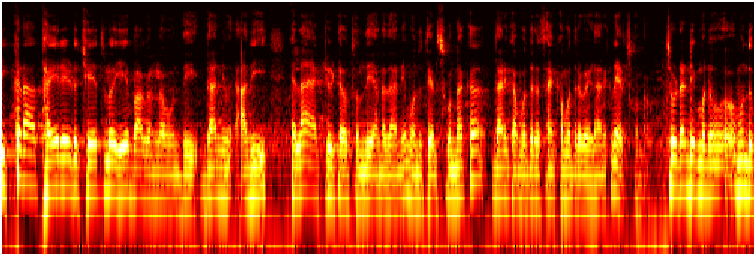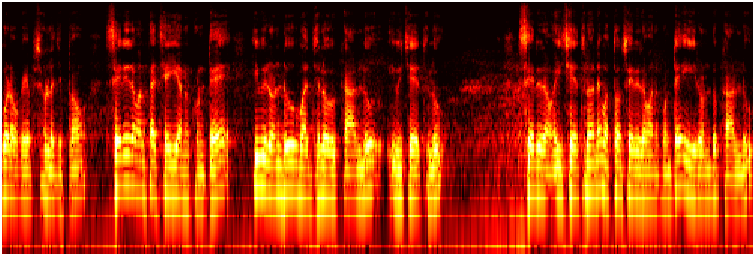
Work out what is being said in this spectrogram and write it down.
ఇక్కడ థైరాయిడ్ చేతిలో ఏ భాగంలో ఉంది దాన్ని అది ఎలా యాక్టివేట్ అవుతుంది అన్నదాన్ని ముందు తెలుసుకున్నాక దానికి ఆ ముద్ర శంఖముద్ర వేయడానికి నేర్చుకుందాం. చూడండి మనం ముందు కూడా ఒక ఎపిసోడ్లో చెప్పాం. శరీరం అంతా చెయ్యి అనుకుంటే ఇవి రెండు మధ్యలో కాళ్ళు ఇవి చేతులు. శరీరం ఈ చేతిలోనే మొత్తం శరీరం అనుకుంటే ఈ రెండు కాళ్ళు.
